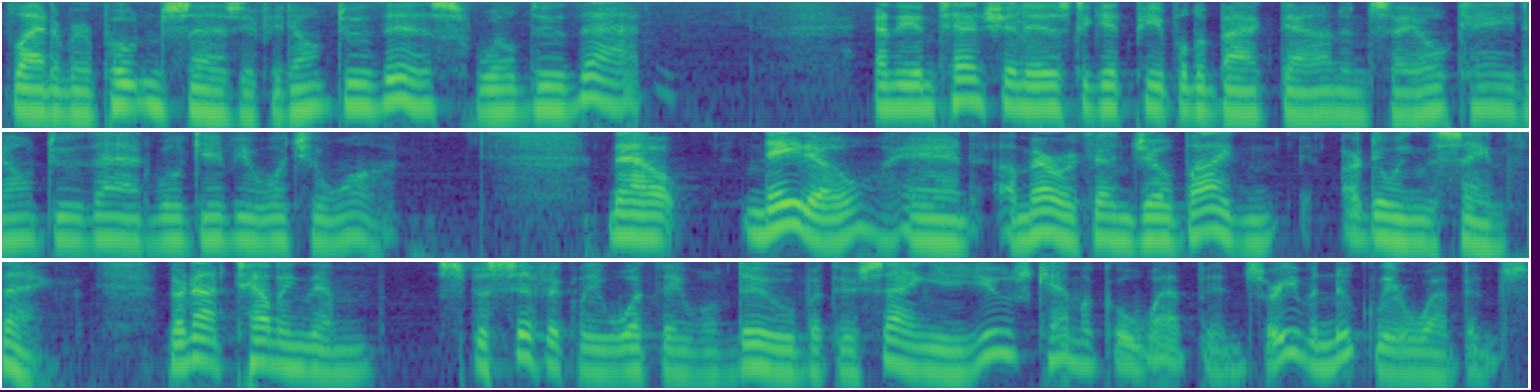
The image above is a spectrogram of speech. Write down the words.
Vladimir Putin says, if you don't do this, we'll do that. And the intention is to get people to back down and say, okay, don't do that, we'll give you what you want. Now, NATO and America and Joe Biden are doing the same thing. They're not telling them specifically what they will do, but they're saying you use chemical weapons or even nuclear weapons.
